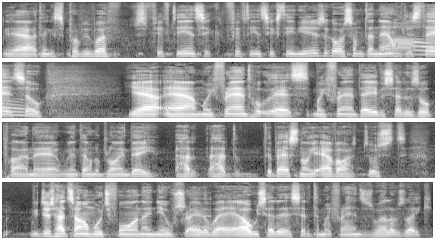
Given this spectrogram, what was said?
yeah. I think it's probably about 15, 15, 16 years ago or something now at this stage. So. Yeah, um, my friend, uh, my friend David set us up, and uh, we went down a blind date. had had the, the best night ever. Just we just had so much fun. I knew straight Yeah. away. I always said it, said it to my friends as well. I was like,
